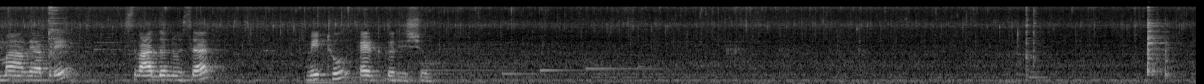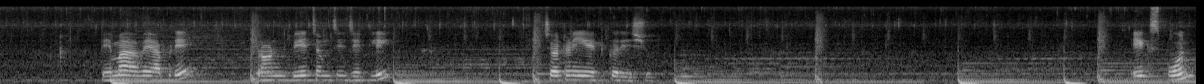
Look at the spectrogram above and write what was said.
એમાં હવે આપણે સ્વાદ અનુસાર મીઠું એડ કરીશું. તેમાં હવે આપણે ત્રણ, બે ચમચી જેટલી ચટણી એડ કરીશું. એક સ્પૂન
